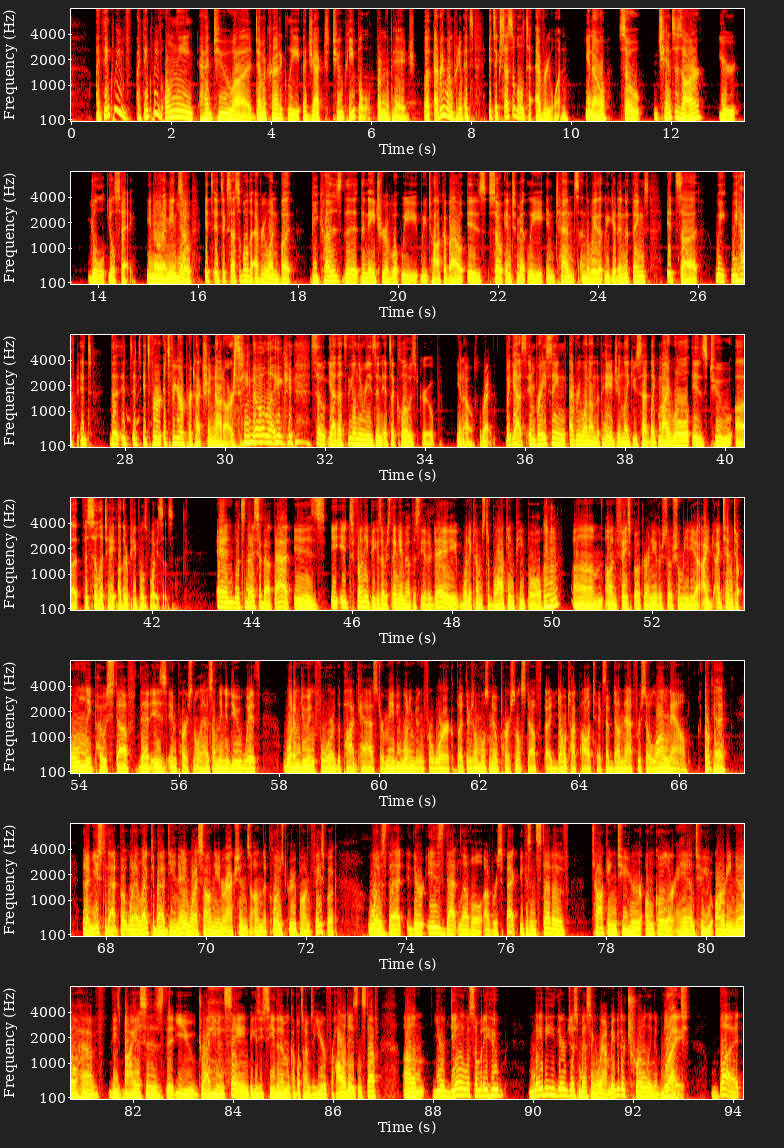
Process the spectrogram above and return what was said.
I think we've I think we've only had to uh, democratically eject two people from the page, but everyone pretty it's it's accessible to everyone, you know. So chances are you're you'll you'll stay. You know what I mean? Yeah. So it's it's accessible to everyone, but because the the nature of what we we talk about is so intimately intense and the way that we get into things, it's uh we we have to it's the it's it's it's for it's for your protection, not ours. You know, like so yeah, that's the only reason it's a closed group. You know, Right. but yes, embracing everyone on the page, and like you said, like my role is to uh, facilitate other people's voices. And what's nice about that is it, it's funny because I was thinking about this the other day when it comes to blocking people. Um, on Facebook or any other social media, I, I tend to only post stuff that is impersonal, that has something to do with what I'm doing for the podcast or maybe what I'm doing for work, but there's almost no personal stuff. I don't talk politics. I've done that for so long now Okay. that I'm used to that. But what I liked about DNA and what I saw in the interactions on the closed group on Facebook was that there is that level of respect because instead of talking to your uncle or aunt who you already know have these biases that you drive you insane because you see them a couple times a year for holidays and stuff, um, you're dealing with somebody who maybe they're just messing around, maybe they're trolling a bit, Right. but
